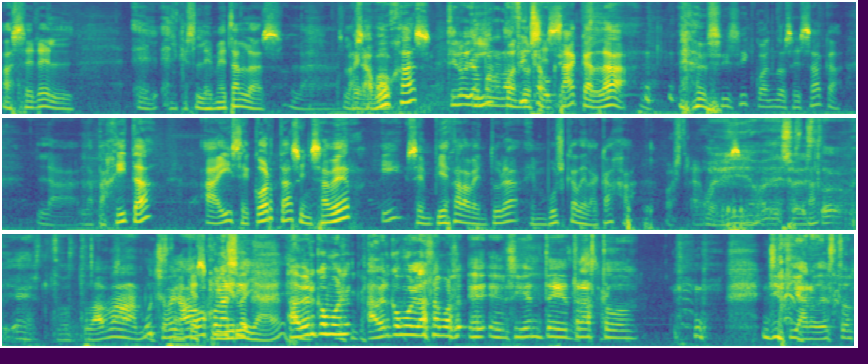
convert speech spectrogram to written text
a ser el, el, que se le metan las, las, agujas y cuando se saca la sí sí cuando se saca la, pajita ahí se corta sin saber y se empieza la aventura en busca de la caja. Ostras, eso, esto, esto, daba mucho. Venga, vamos con la ya, ¿eh? A ver cómo, a ver cómo enlazamos el, siguiente trasto gitiano de esto.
